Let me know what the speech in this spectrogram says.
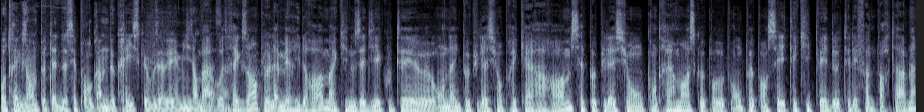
Autre exemple peut-être de ces programmes de crise que vous avez mis en bah, place Autre exemple, la mairie de Rome qui nous a dit, écoutez, euh, on a une population précaire à Rome. Cette population, contrairement à ce qu'on peut penser, est équipée de téléphones portables.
